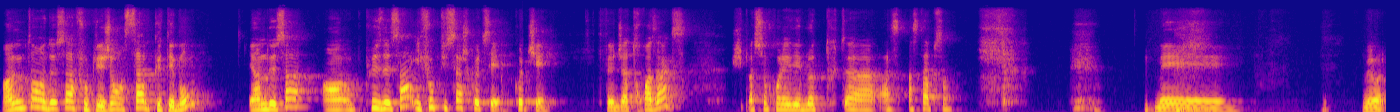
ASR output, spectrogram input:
En même temps de ça, il faut que les gens savent que tu es bon. Et en, même de ça, en plus de ça, il faut que tu saches coacher. coacher. Tu fais déjà trois axes. Je ne suis pas sûr qu'on les développe tout à, à, Staps. Hein. Mais, mais voilà.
